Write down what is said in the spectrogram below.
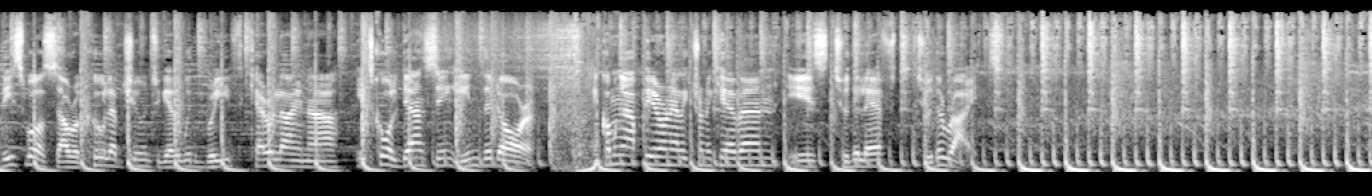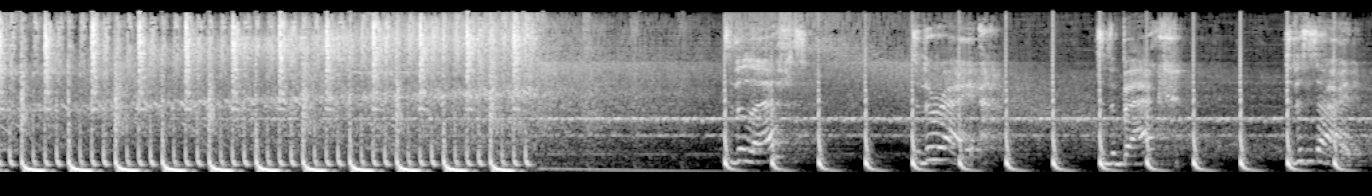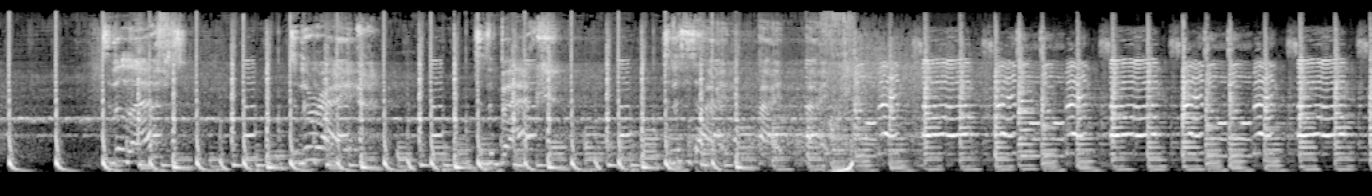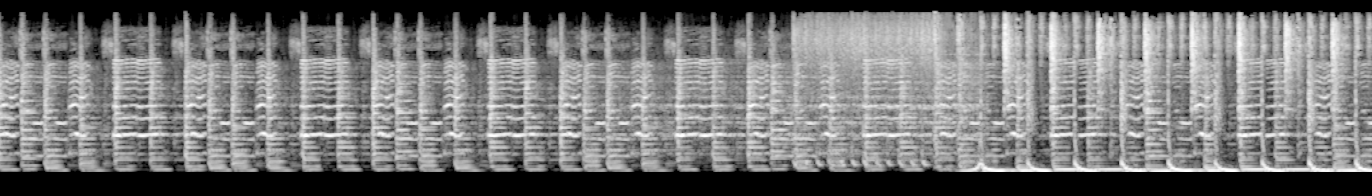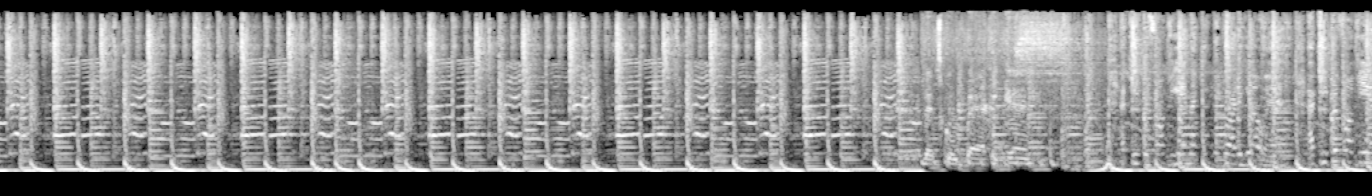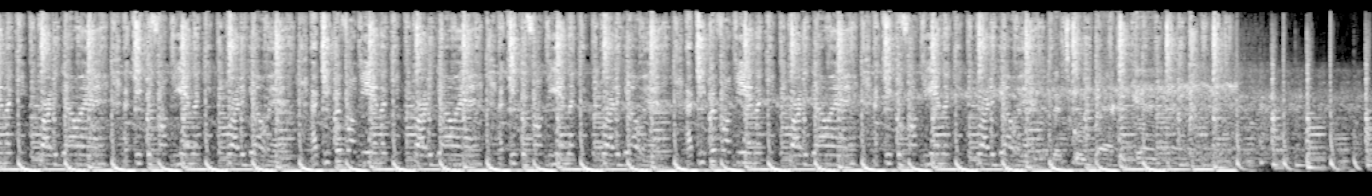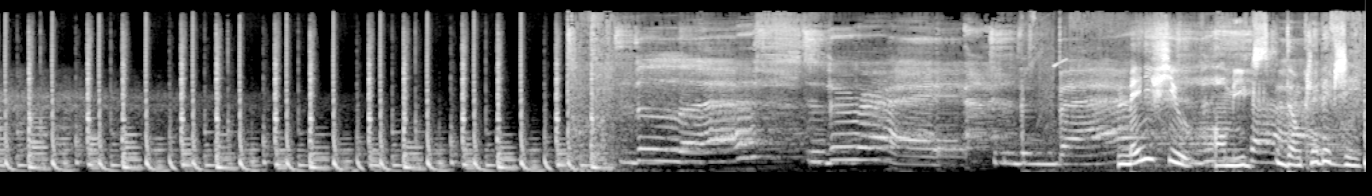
This was our cool collab tune together with Brief Carolina. It's called Dancing in the Dark. And coming up here on Electronic Heaven is To the Left, To the Right. Club FG.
